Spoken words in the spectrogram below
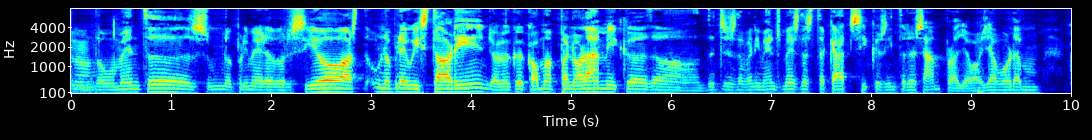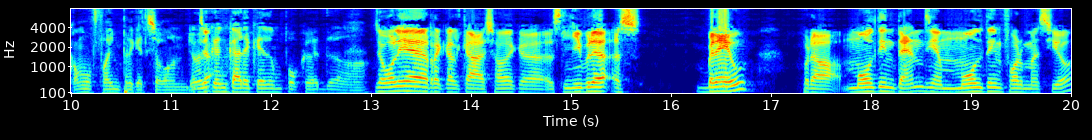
No. De moment és una primera versió, una breu història, jo crec que com a panoràmica de, dels esdeveniments més destacats sí que és interessant, però llavors ja veurem com ho fem per aquest segon. Jo crec Ja. que encara queda un poquet de... Jo volia recalcar això de que el llibre és breu, però molt intens i amb molta informació,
